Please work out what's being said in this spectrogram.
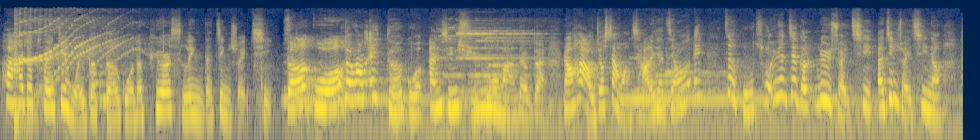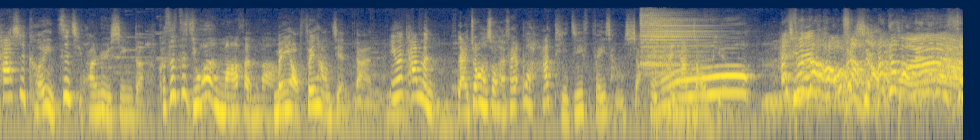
后来他就推荐我一个德国的 Pure Slim 的净水器。德国？对，他说，哎，德国安心许多嘛，对不对？然后后来我就上网查了一些资料，我说，哎。这个不错，因为这个滤水器呃净水器呢，它是可以自己换滤芯的。可是自己换很麻烦吧？没有，非常简单。因为他们来装的时候才发现，哇，它体积非常小，可以看一下照片。哦，它其实真的好小，它跟旁边那个水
